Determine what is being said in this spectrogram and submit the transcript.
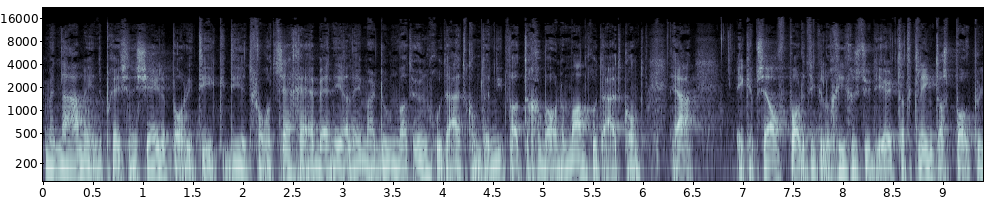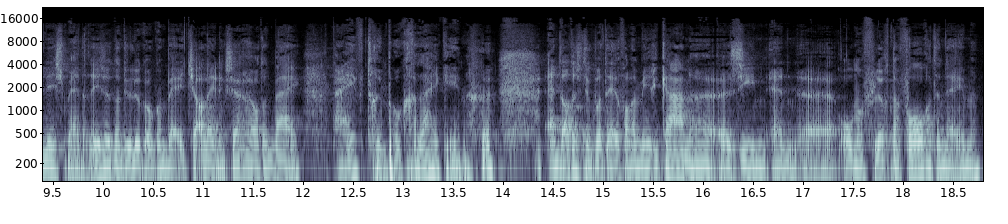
met name in de presidentiële politiek, die het voor het zeggen hebben en die alleen maar doen wat hun goed uitkomt en niet wat de gewone man goed uitkomt. Ja, ik heb zelf politicologie gestudeerd. Dat klinkt als populisme en dat is het natuurlijk ook een beetje. Alleen ik zeg er altijd bij, daar heeft Trump ook gelijk in. en dat is natuurlijk wat heel veel Amerikanen uh, zien. En uh, om een vlucht naar voren te nemen.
